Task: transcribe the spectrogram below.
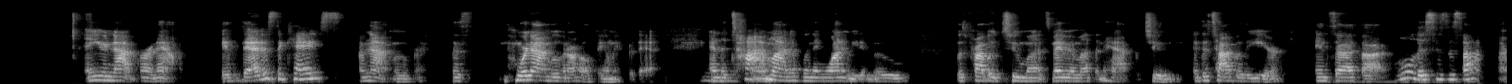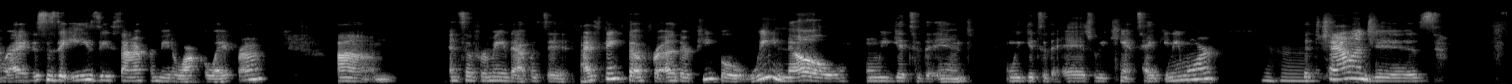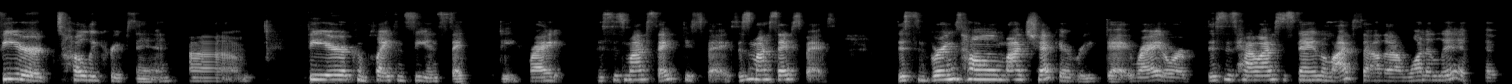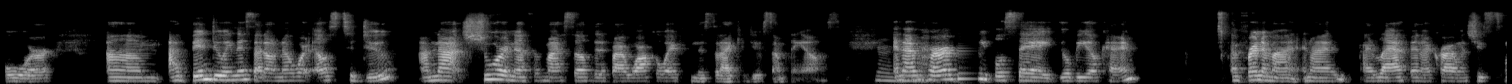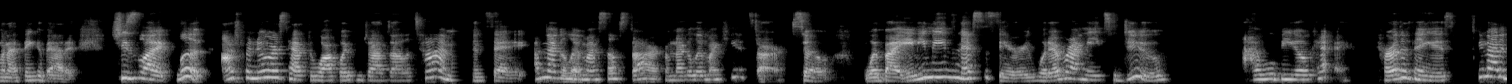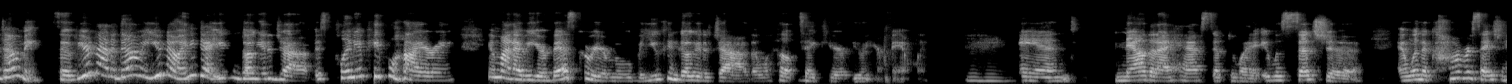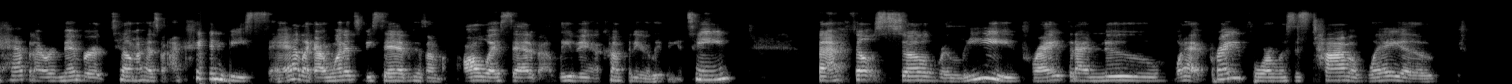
And you're not burnt out. If that is the case, I'm not moving. Because we're not moving our whole family for that. Mm-hmm. And the mm-hmm. timeline of when they wanted me to move was probably two months, maybe a month and a half or two at the top of the year. And so I thought, well, this is the sign, right? This is the easy sign for me to walk away from. Um, and so for me, that was it. I think though, for other people, we know when we get to the end, when we get to the edge, we can't take anymore. Mm-hmm. The challenge is fear totally creeps in. Um, fear, complacency, and safety, right? This is my safety space. This is my safe space. This brings home my check every day, right? Or this is how I sustain the lifestyle that I want to live. Or um, I've been doing this. I don't know what else to do. I'm not sure enough of myself that if I walk away from this, that I can do something else. Mm-hmm. And I've heard people say, you'll be okay. A friend of mine, and I, I laugh and I cry when she's when I think about it. She's like, look, entrepreneurs have to walk away from jobs all the time and say, I'm not gonna let myself starve. I'm not gonna let my kids starve. So what by any means necessary, whatever I need to do, I will be okay. Her other thing is you're not a dummy. So if you're not a dummy, you know any day you can go get a job. There's plenty of people hiring. It might not be your best career move, but you can go get a job that will help take care of you and your family. Mm-hmm. And now that I have stepped away, it was such a, and when the conversation happened, I remember telling my husband, I couldn't be sad. Like I wanted to be sad because I'm always sad about leaving a company or leaving a team but I felt so relieved, right? That I knew what I had prayed for was this time of way of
